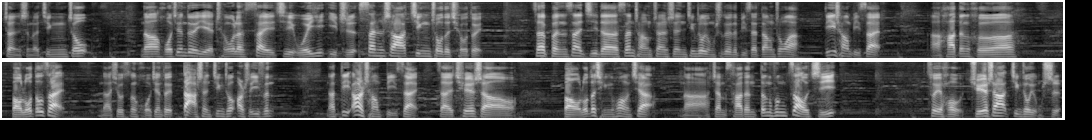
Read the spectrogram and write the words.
战胜了金州。那火箭队也成为了赛季唯一一支三杀金州的球队。在本赛季的三场战胜金州勇士队的比赛当中啊，第一场比赛啊，哈登和保罗都在，那休斯顿火箭队大胜金州二十一分。那第二场比赛，在缺少保罗的情况下，那詹姆斯哈登登峰造极，最后绝杀金州勇士。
